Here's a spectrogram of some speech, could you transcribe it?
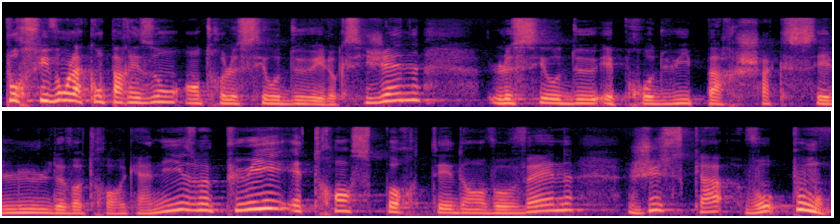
Poursuivons la comparaison entre le CO2 et l'oxygène. Le CO2 est produit par chaque cellule de votre organisme, puis est transporté dans vos veines jusqu'à vos poumons.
